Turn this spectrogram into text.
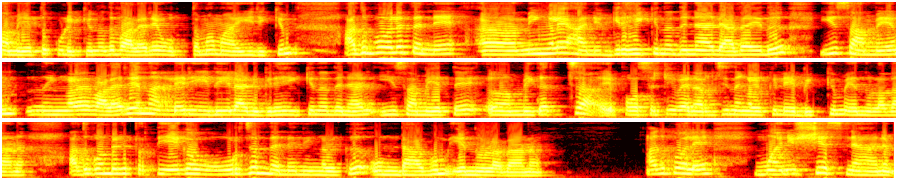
സമയത്ത് കുളിക്കുന്നത് വളരെ ഉത്തമമായിരിക്കും. അതുപോലെ തന്നെ നിങ്ങളെ അനുഗ്രഹിക്കുന്നതിനാൽ അതായത് ഈ സമയം നിങ്ങളെ വളരെ നല്ല രീതിയിൽ അനുഗ്രഹിക്കുന്നതിനാൽ ഈ സമയത്തെ മികച്ച പോസിറ്റീവ് എനർജി നിങ്ങൾക്ക് ലഭിക്കും എന്നുള്ളതാണ്. അതുകൊണ്ടൊരു പ്രത്യേക ഊർജം തന്നെ നിങ്ങൾക്ക് ഉണ്ടാകും എന്നുള്ളതാണ്. അതുപോലെ മനുഷ്യ സ്നാനം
